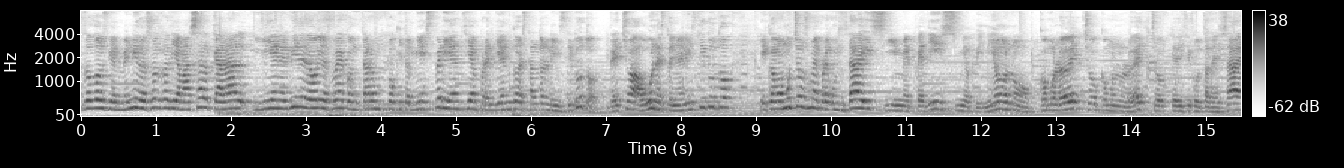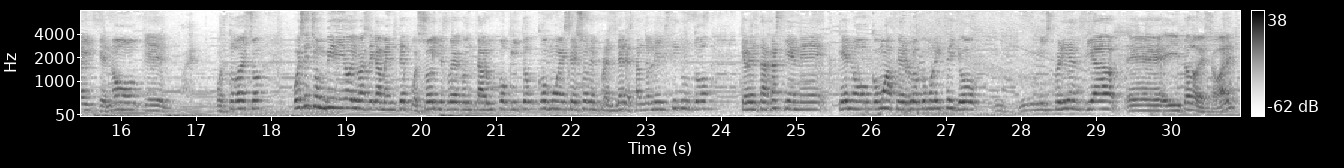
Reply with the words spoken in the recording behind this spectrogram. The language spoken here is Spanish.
a todos, bienvenidos otro día más al canal y en el vídeo de hoy os voy a contar un poquito mi experiencia emprendiendo estando en el instituto. De hecho, aún estoy en el instituto y como muchos me preguntáis y me pedís mi opinión o cómo lo he hecho, cómo no lo he hecho, qué dificultades hay, qué no, qué... pues todo eso, pues he hecho un vídeo y básicamente pues hoy os voy a contar un poquito cómo es eso de emprender estando en el instituto, qué ventajas tiene, qué no, cómo hacerlo, cómo lo hice yo, mi experiencia eh, y todo eso, ¿vale?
